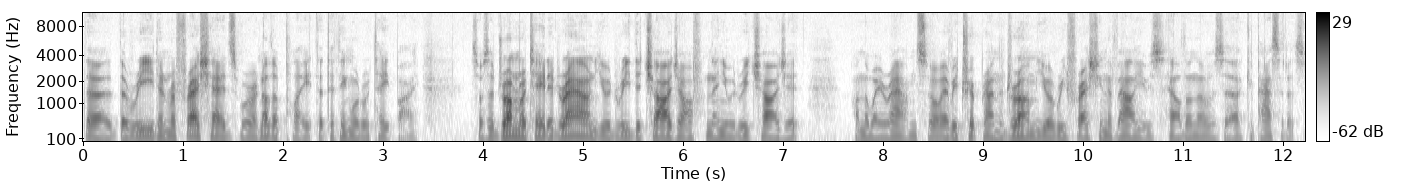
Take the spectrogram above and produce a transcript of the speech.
the, the read and refresh heads were another plate that the thing would rotate by. So as the drum rotated around, you would read the charge off, and then you would recharge it on the way around. So every trip around the drum, you were refreshing the values held on those uh, capacitors.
